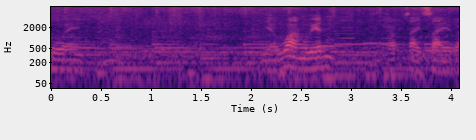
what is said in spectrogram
ตัวเอง อย่าว่างเว้นครับใส่ใส่ไป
